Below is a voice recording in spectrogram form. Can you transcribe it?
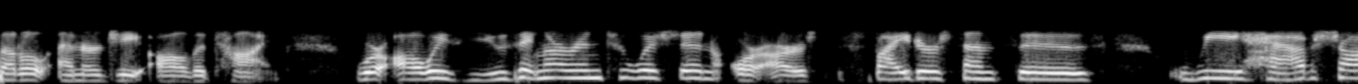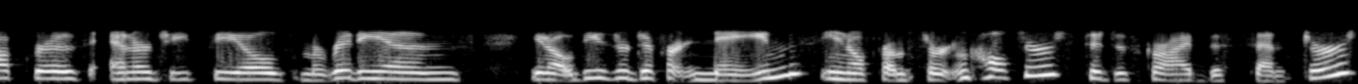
subtle energy all the time. We're always using our intuition or our spider senses. We have chakras, energy fields, meridians. You know, these are different names, you know, from certain cultures to describe the centers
